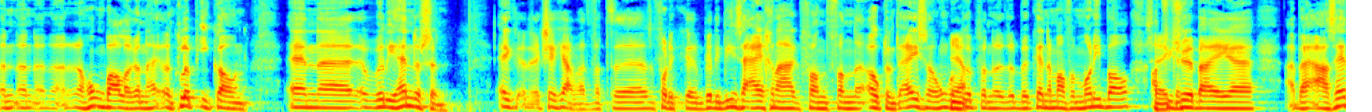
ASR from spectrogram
een, een, een, een honkballer, een, een clubicoon. En Willie Henderson. Ik, ik zeg, ja, wat, wat eh, vond ik eh, Billy Bean, zijn eigenaar van, van eh, Oakland A's, de honkbalclub, van de, de bekende man van Moneyball, adviseur bij, bij AZ.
